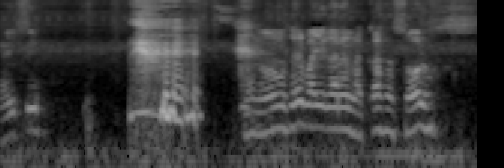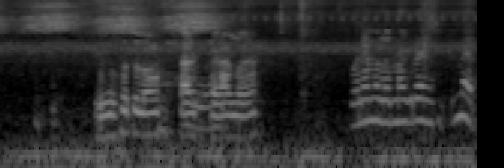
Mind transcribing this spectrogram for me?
Ahí sí. Cuando vamos a ver va a llegar en la casa solo. Y nosotros lo vamos a estar esperando ya. Ponemos los más grandes primero.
